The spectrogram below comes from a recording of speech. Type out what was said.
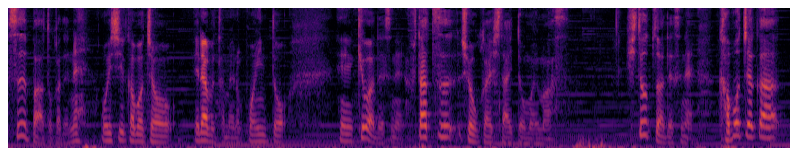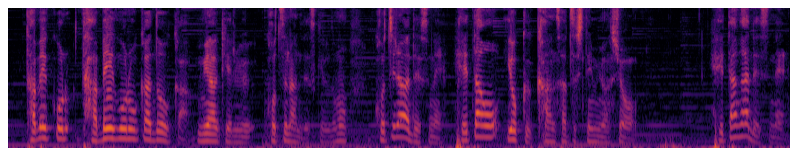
スーパーとかでね、美味しいかぼちゃを選ぶためのポイント、えー、今日はですね、2つ紹介したいと思います。1つはですね、かぼちゃが食べ頃食べ頃かどうか見分けるコツなんですけれども、こちらはですね、ヘタをよく観察してみましょう。ヘタがですね、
